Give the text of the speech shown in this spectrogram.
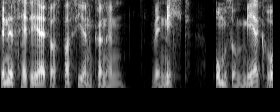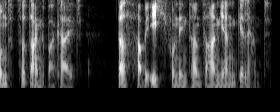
Denn es hätte ja etwas passieren können. Wenn nicht, umso mehr Grund zur Dankbarkeit. Das habe ich von den Tansaniern gelernt.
